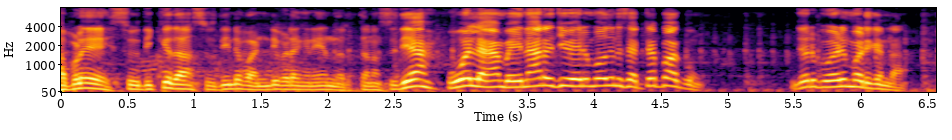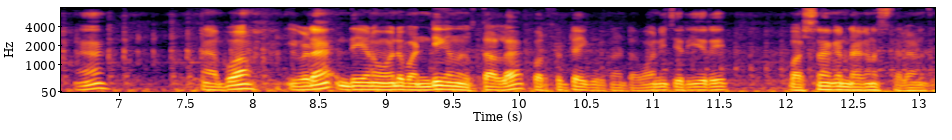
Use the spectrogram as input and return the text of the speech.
അപ്പോളേ ശ്രുതിക്കതാ ശ്രുതിന്റെ വണ്ടി ഇവിടെ എങ്ങനെയാണ് നിർത്തണം. ശ്രുതിയാ പോവല്ല? ഞാൻ വൈകുന്നേരം ഇജ്ജ് വരുമ്പോൾ അതിന് സെറ്റപ്പ് ആക്കും ഇതൊരു പേടിയും പഠിക്കണ്ട ഏ? അപ്പോൾ ഇവിടെ എന്ത് ചെയ്യണം? ഓന്റെ വണ്ടി ഇങ്ങനെ നിർത്താനുള്ള പെർഫെക്റ്റ് ആയി കൊടുക്കണം കേട്ടോ. ഓന് ചെറിയൊരു ഭക്ഷണമൊക്കെ ഉണ്ടാക്കുന്ന സ്ഥലമാണിത്.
